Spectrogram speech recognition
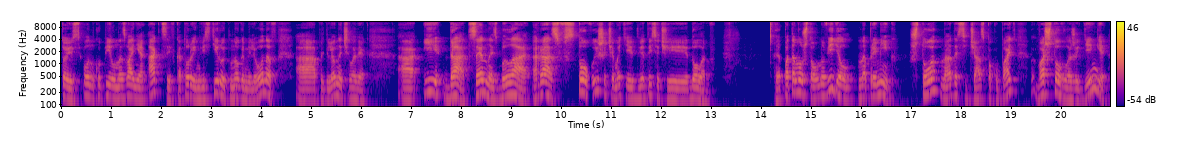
То есть он купил название акций, в которые инвестирует много миллионов а, определенный человек. А, и да, ценность была раз в 100 выше, чем эти 2000 долларов. Потому что он увидел напрямик, что надо сейчас покупать, во что вложить деньги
